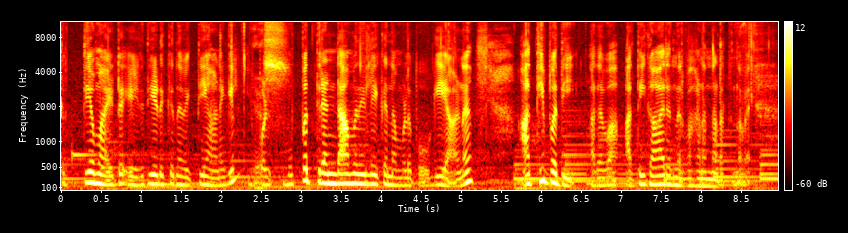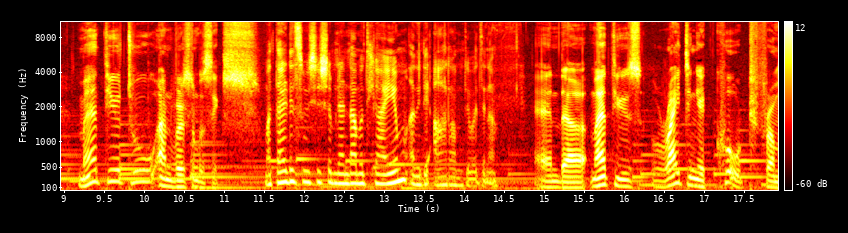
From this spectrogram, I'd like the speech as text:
കൃത്യമായിട്ട് എഴുതിയെടുക്കുന്ന വ്യക്തിയാണെങ്കിൽ ഇപ്പോൾ മുപ്പത്തിരണ്ടാമതിലേക്ക് നമ്മൾ പോവുകയാണ്. അധിപതി അഥവാ അധികാര നിർവഹണം നടത്തുന്നവൻ. Matthew two and verse number six മത്തായുടെ സുവിശേഷം രണ്ടാമധ്യായം അതിന്റെ ആറാമത്തെ വചനം. And uh, Matthew is writing a quote from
